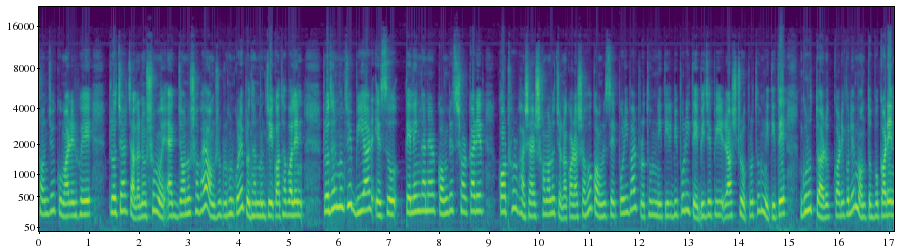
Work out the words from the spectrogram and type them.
সঞ্জয় কুমারের হয়ে প্রচার চালানোর সময় এক জনসভায় অংশগ্রহণ করে প্রধানমন্ত্রী কথা বলেন। প্রধানমন্ত্রী বিআরএসও তেলেঙ্গানার কংগ্রেস সরকারের কঠোর ভাষায় সমালোচনা করা সহ কংগ্রেসের পরিবার প্রথম নীতির বিপরীতে বিজেপি রাষ্ট্র প্রথম নীতিতে গুরুত্ব আরোপ করে বলে মন্তব্য করেন।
